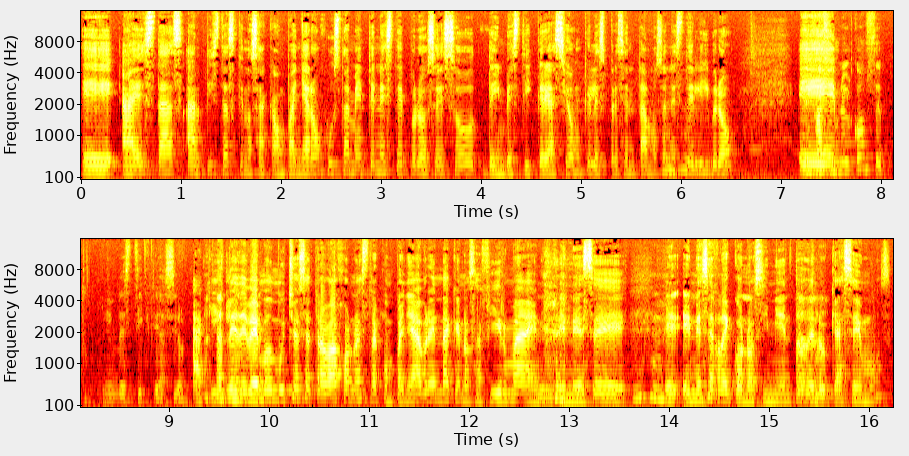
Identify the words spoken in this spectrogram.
eh, a estas artistas que nos acompañaron justamente en este proceso de investigación que les presentamos en este libro. Eh, el concepto, investigación. Aquí le debemos mucho ese trabajo a nuestra compañera Brenda que nos afirma en, ese, en ese reconocimiento de lo que hacemos.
